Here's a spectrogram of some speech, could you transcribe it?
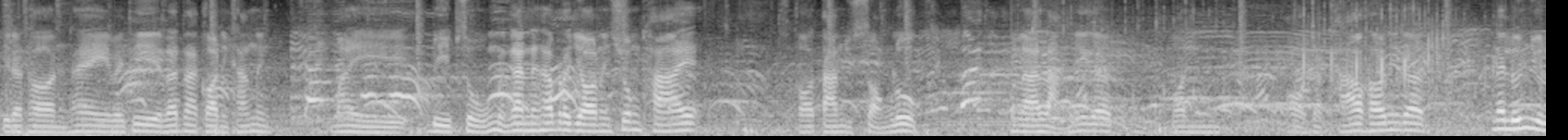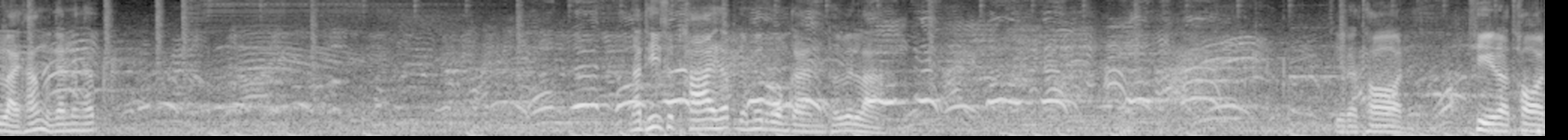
ธีรทรให้ไปที่รัตนากรอีกครั้งหนึ่งไม่บีบสูงเหมือนกันนะครับ ระยองในช่วงท้ายกอร์ตามอยู่ 2 ลูก เวลาหลังนี่ก็บอลออกจากเท้าเขานี่ก็ได้ลุ้นอยู่หลายครั้งเหมือนกันนะครับ นาทีสุดท้ายครับยังไม่รวมกันทดเวลาธีรทรธีรทร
